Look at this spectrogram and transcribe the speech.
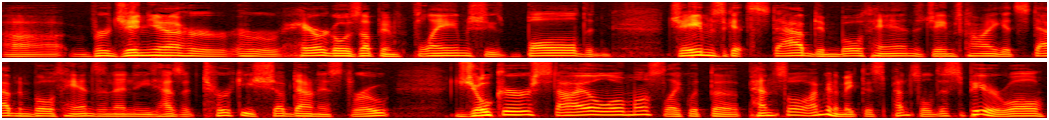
Uh, Virginia, her her hair goes up in flames. She's bald, and James gets stabbed in both hands. James Connery gets stabbed in both hands, and then he has a turkey shoved down his throat. Joker style almost, like with the pencil. I'm to make this pencil disappear. Well,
